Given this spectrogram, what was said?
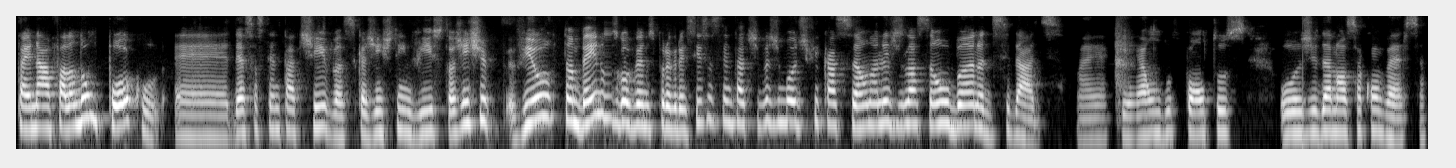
Tainá, falando um pouco é, dessas tentativas que a gente tem visto, a gente viu também nos governos progressistas tentativas de modificação na legislação urbana de cidades, né, que é um dos pontos hoje da nossa conversa.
